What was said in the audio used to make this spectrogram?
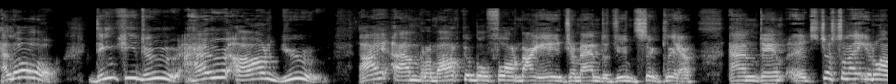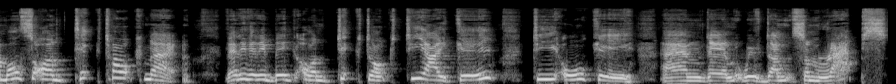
Hello, Dinky Doo, how are you? I am remarkable for my age, Amanda Jean Sinclair, and um, it's just to let you know I'm also on TikTok now. Very, very big on TikTok, T-I-K, T-O-K, and um, we've done some raps.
